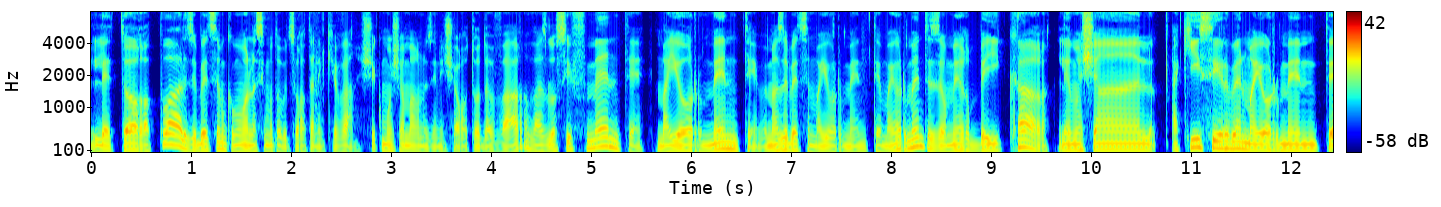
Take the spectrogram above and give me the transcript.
לתואר הפועל זה בעצם כמובן לשים אותו בצורת הנקבה, שכמו שאמרנו זה נשאר אותו דבר, ואז להוסיף mente, mayormente, ומה זה בעצם mayormente? Mayormente זה אומר בעיקר, למשל, aquí sirven mayormente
